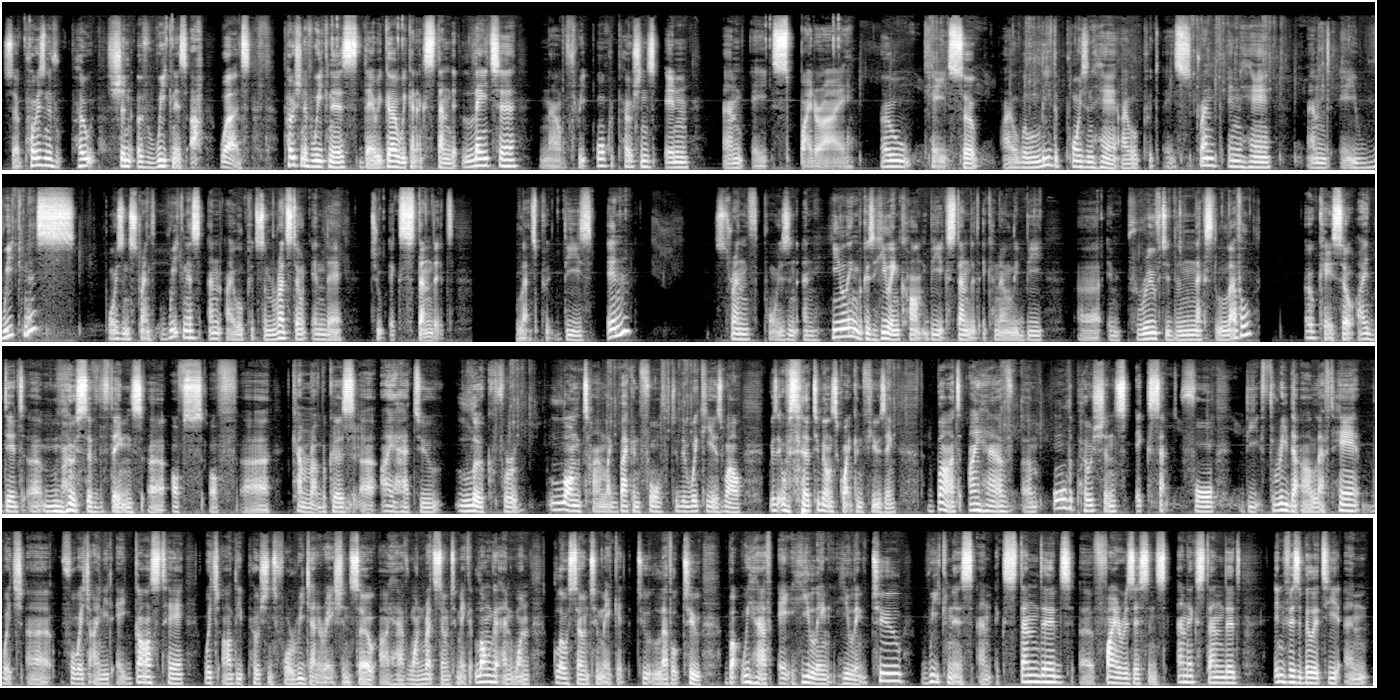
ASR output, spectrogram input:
So poison of potion of weakness. Ah, words. Potion of Weakness, there we go, we can extend it later. Now three Awkward Potions in and a Spider Eye. Okay, so I will leave the poison here. I will put a Strength in here and a Weakness. Poison, Strength, Weakness, and I will put some Redstone in there to extend it. Let's put these in. Strength, Poison, and Healing, because healing can't be extended. It can only be uh, improve to the next level. Okay, so I did uh, most of the things uh, off, off uh, camera because uh, I had to look for a long time, like back and forth to the wiki as well, because it was, to be honest, quite confusing. But I have um, all the potions except for the three that are left here, which uh, for which I need a ghast tear, which are the potions for regeneration. So I have one redstone to make it longer and one glowstone to make it to level 2. But we have a healing, healing 2, weakness and extended, uh, fire resistance and extended, invisibility and,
